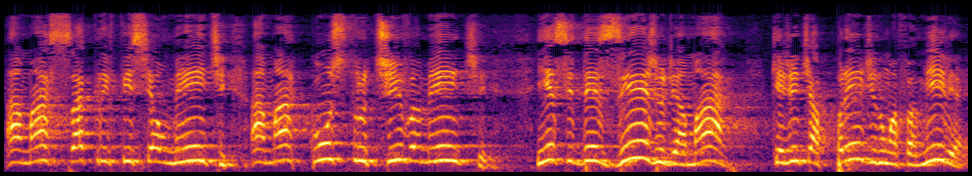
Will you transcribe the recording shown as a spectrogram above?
amar sacrificialmente, amar construtivamente. E esse desejo de amar que a gente aprende numa família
